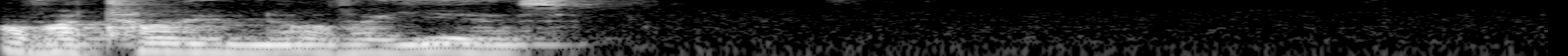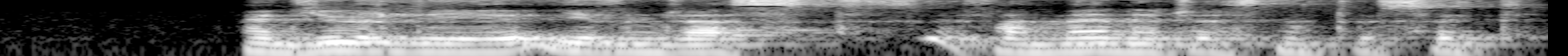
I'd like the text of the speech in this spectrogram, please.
over time, over years. And usually, even just if one manages not to sit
